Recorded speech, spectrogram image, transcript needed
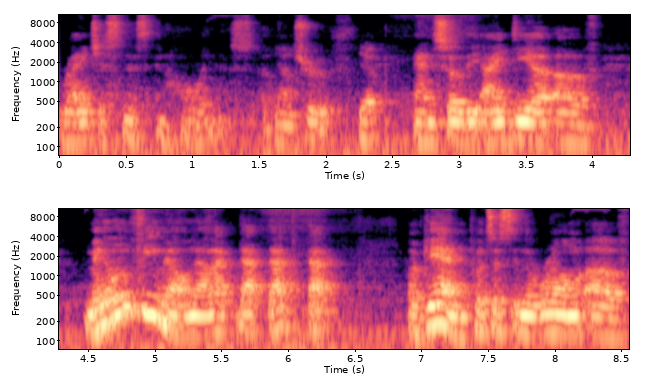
righteousness and holiness of Yeah. the truth. Yep. And so the idea of male and female now that that that that again puts us in the realm of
